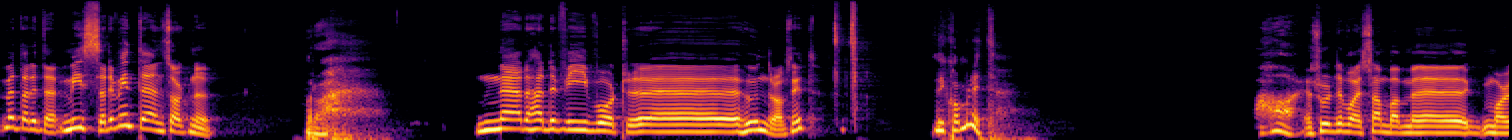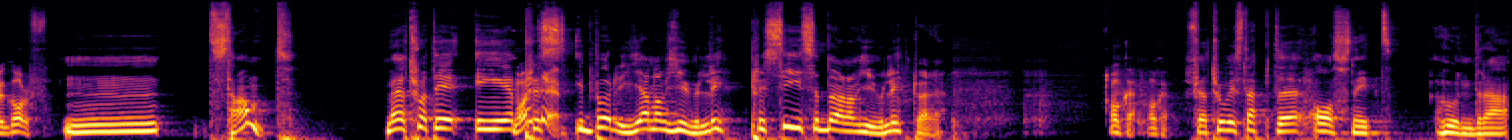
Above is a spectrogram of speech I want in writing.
vänta lite, missade vi inte en sak nu? Vadå? När hade vi vårt eh, 100-avsnitt? Vi kommer dit. Aha, jag trodde det var i samband med Mario Golf. Mm, sant. Men jag tror att det är Var det prec- i början av juli. Precis i början av juli tror jag det. Okej, okej. För jag tror vi släppte avsnitt 100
